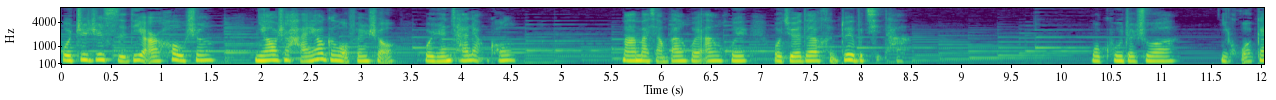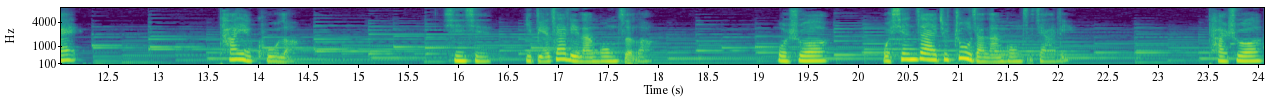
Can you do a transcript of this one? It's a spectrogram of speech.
我置之死地而后生。你要是还要跟我分手，我人财两空。妈妈想搬回安徽，我觉得很对不起她。我哭着说：“你活该。”她也哭了。欣欣，你别再理蓝公子了。我说：“我现在就住在蓝公子家里。”他说：“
